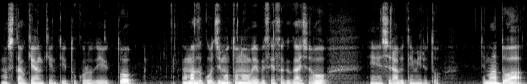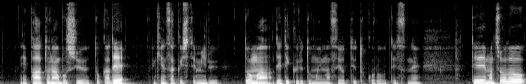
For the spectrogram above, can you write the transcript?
まあ、下請け案件っていうところで言うと、まあ、まずこう地元のウェブ制作会社を、えー、調べてみると。でまあ、あとは、えー、パートナー募集とかで検索してみるとまあ出てくると思いますよっていうところですね。で、まあ、ちょうど、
